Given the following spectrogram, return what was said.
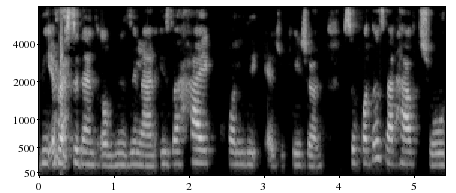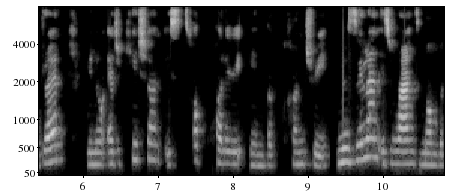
be a resident of New Zealand is the high quality education. So for those that have children, you know, education is top quality in the country. New Zealand is ranked number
